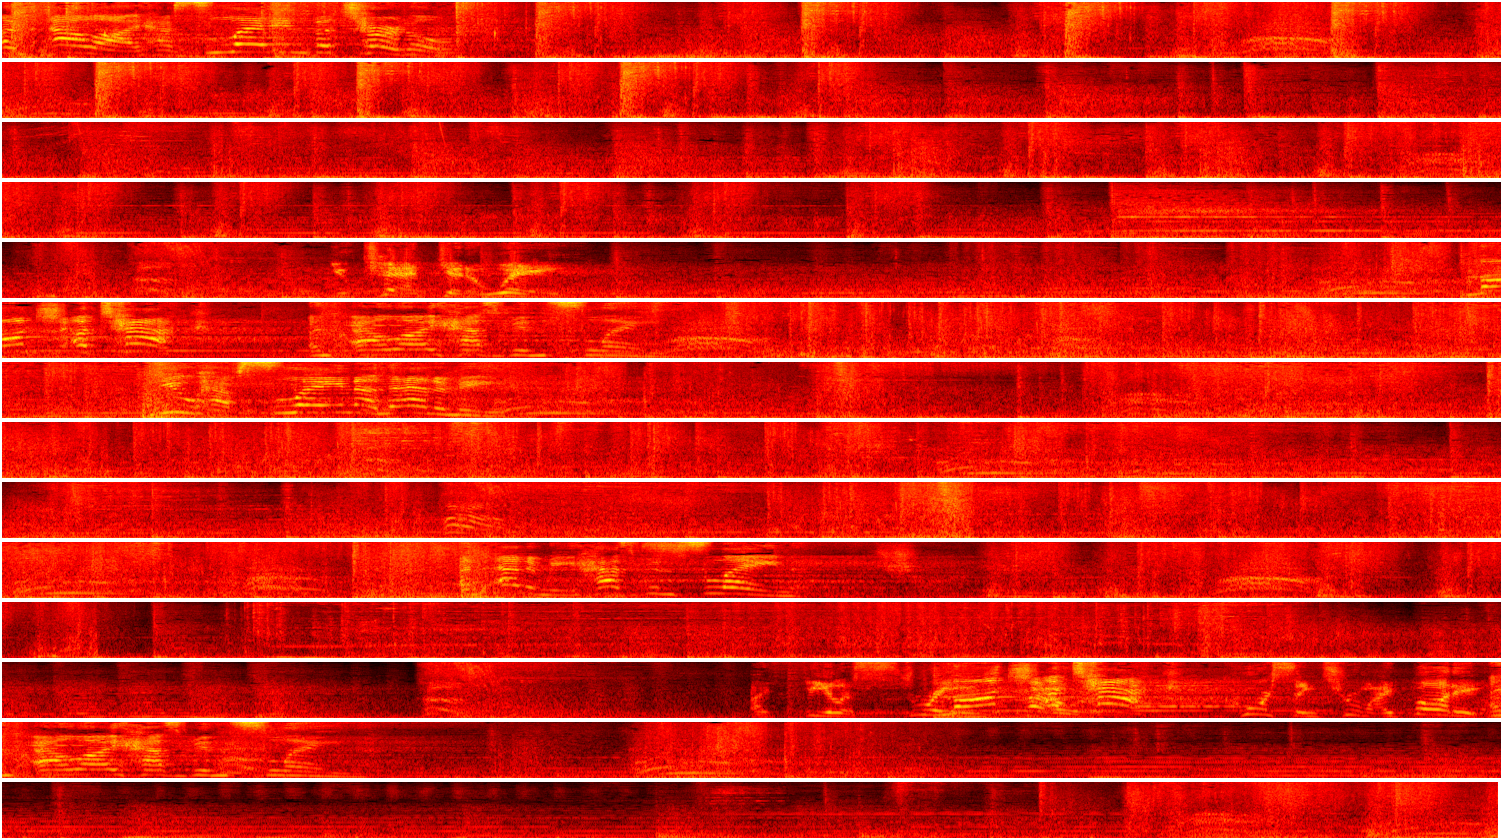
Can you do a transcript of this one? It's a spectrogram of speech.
An ally has slain the turtle! Can't get away! Launch attack! An ally has been slain. You have slain an enemy! I feel a strange Launch power attack! coursing through my body! An ally has been slain.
